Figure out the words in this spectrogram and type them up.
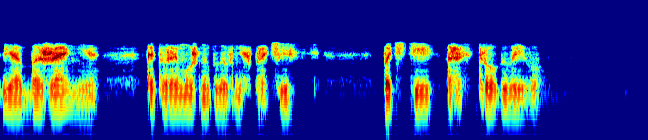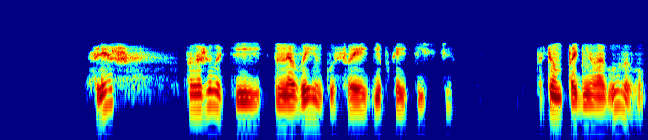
И обожание, которое можно было в них прочесть, почти растрогало его. Флер положила кий на выемку своей гибкой кисти, потом подняла голову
